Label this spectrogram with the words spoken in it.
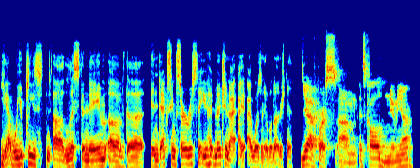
Yeah, will you please uh, list the name of the indexing service that you had mentioned? I, I, I wasn't able to understand. Yeah, of course. Um, it's called Numia.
